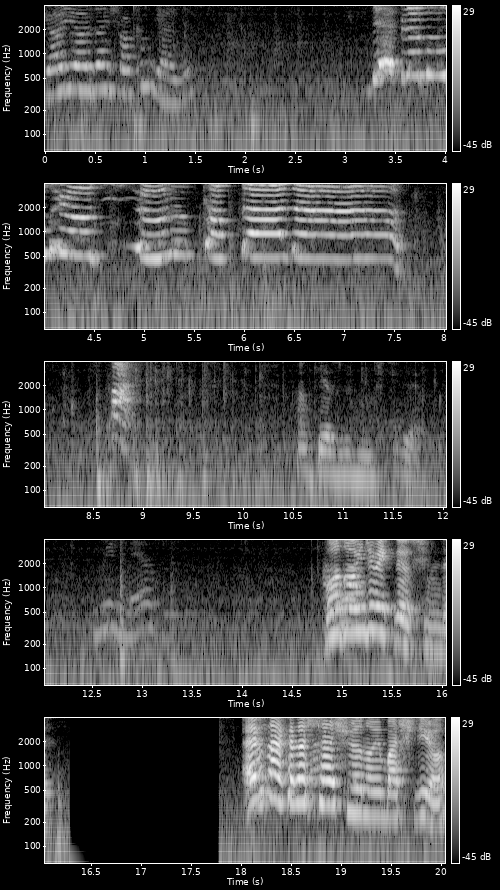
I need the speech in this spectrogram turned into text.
Yer yerden şarkı mı geldi? Deprem oluyor, düşüyoruz kaptanım. Hangi yazı bilmiyormuş gibi. Yazıyor? Bu arada oyuncu bekliyoruz şimdi. Evet arkadaşlar şu an oyun başlıyor.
